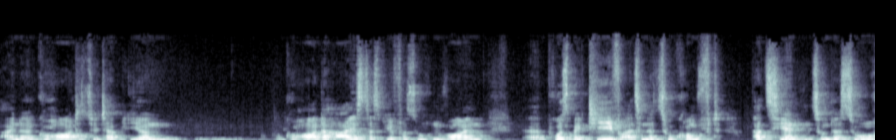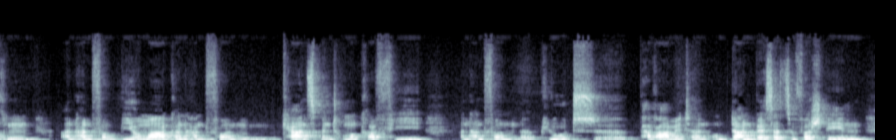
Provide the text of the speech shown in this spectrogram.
eine Kohorte zu etablieren. Kohorte heißt, dass wir versuchen wollen, äh, prospektiv, also in der Zukunft, Patienten zu untersuchen anhand von Biomarkern, anhand von Kernspintomographie, anhand von äh, Blutparametern, um dann besser zu verstehen,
